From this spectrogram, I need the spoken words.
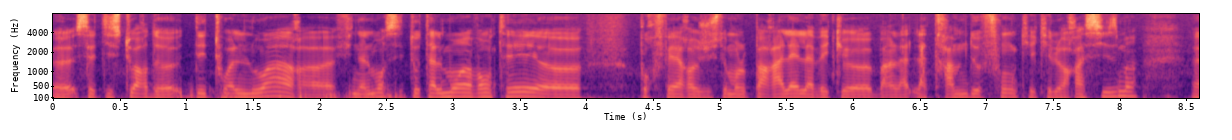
euh, cette histoire d'étoile noire, euh, finalement, c'est totalement inventé pour faire justement le parallèle avec ben, la, la trame de fond qui est, qui est le racisme, où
